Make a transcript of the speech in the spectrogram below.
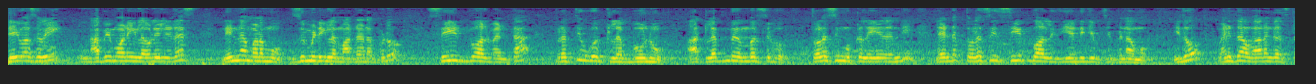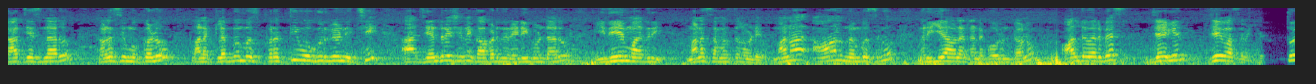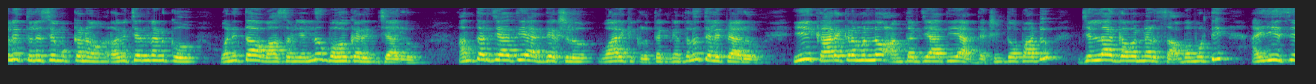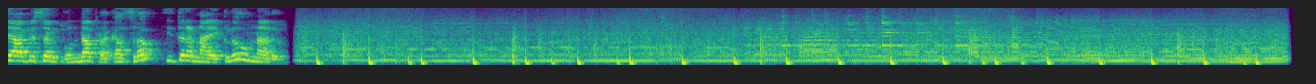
జై Vasavi happy morning lovely leaders. నిన్న మనము జూమ్ మీటింగ్లో మాట్లాడప్పుడు సీడ్ బాల్ వెంట ప్రతి ఒక్క క్లబ్ను ఆ క్లబ్ మెంబర్స్ తులసి ముక్కలు వేయండి లేదంటే తులసి సీడ్ బాల్ ఇవ్వండి చెప్పి చెప్పినాము. ఇదో వనితా వారంగా స్టార్ట్ చేసినారు. తులసి ముక్కలు వాళ్ళ క్లబ్ మెంబర్స్ ప్రతి ఒక్కరికి ఇచ్చి ఆ జనరేషన్ కాబట్టి రెడీగా ఉంటారు ఇదే మాదిరి మన సంస్థలో ఉండే మన ఆల్ మెంబర్స్కు మరి ఇవ్వాలంటే కోరుంటాను ఆల్ ది వెరీ బెస్ట్ జై హింద్. జై వాసవి. తొలి తులసి ముక్కను రవిచంద్రన్కు వనితా వాసవ్యంలో బహుకరించారు. అంతర్జాతీయ అధ్యక్షులు వారికి కృతజ్ఞతలు తెలిపారు. ఈ కార్యక్రమంలో అంతర్జాతీయ అధ్యక్షునితో పాటు జిల్లా గవర్నర్ సాంబమూర్తి ఐఈసీ ఆఫీసర్ గుండా ప్రకాశ్రావు ఇతర నాయకులు ఉన్నారు.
